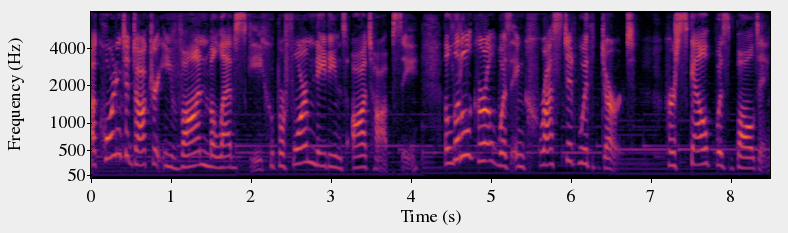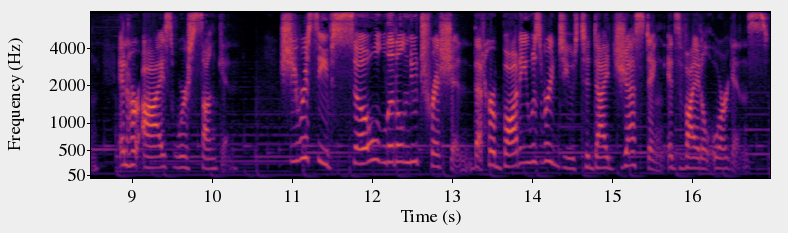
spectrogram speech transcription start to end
According to Dr. Yvonne Milewski, who performed Nadine's autopsy, the little girl was encrusted with dirt. Her scalp was balding, and her eyes were sunken. She received so little nutrition that her body was reduced to digesting its vital organs.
